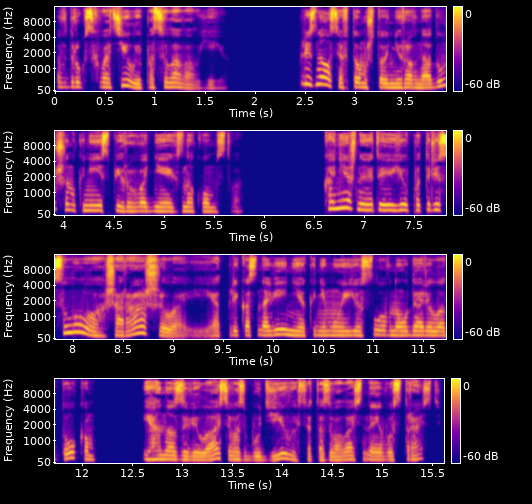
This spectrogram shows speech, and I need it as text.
вдруг схватил и поцеловал ее. Признался в том, что неравнодушен к ней с первого дня их знакомства. Конечно, это ее потрясло, ошарашило, и от прикосновения к нему ее словно ударило током, и она завелась, возбудилась, отозвалась на его страсть.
